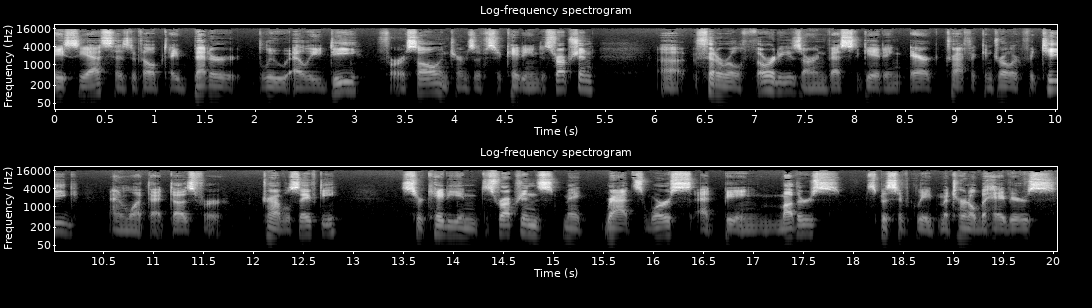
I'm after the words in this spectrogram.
ACS has developed a better blue LED for us all in terms of circadian disruption. Uh, federal authorities are investigating air traffic controller fatigue and what that does for travel safety. Circadian disruptions make rats worse at being mothers, specifically maternal behaviors.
